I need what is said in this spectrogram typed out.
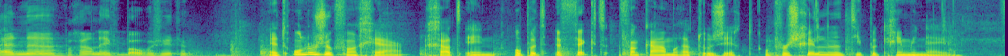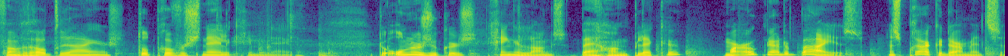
En eh, we gaan even boven zitten. Het onderzoek van Ger gaat in op het effect van cameratoezicht op verschillende typen criminelen. Van raddraaiers tot professionele criminelen. De onderzoekers gingen langs bij hangplekken, maar ook naar de baaiers en spraken daar met ze.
